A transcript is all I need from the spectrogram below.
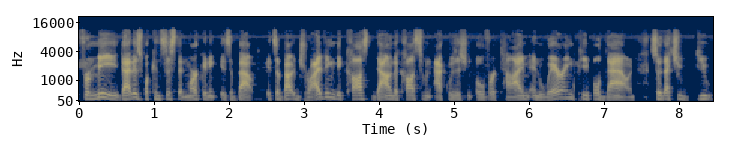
for me that is what consistent marketing is about. It's about driving the cost down the cost of an acquisition over time and wearing people down so that you you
